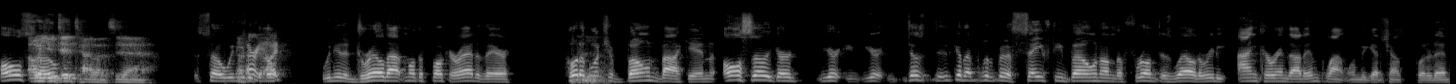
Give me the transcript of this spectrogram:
Also, oh, you did tell us, yeah. so we need Sorry, to go, I, we need to drill that motherfucker out of there, put a bunch of bone back in. Also, you're you're you're just, just gonna put a bit of safety bone on the front as well to really anchor in that implant when we get a chance to put it in.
